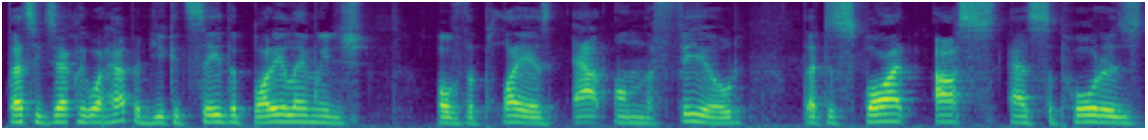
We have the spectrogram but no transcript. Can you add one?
that's exactly what happened. You could see the body language of the players out on the field that despite us as supporters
